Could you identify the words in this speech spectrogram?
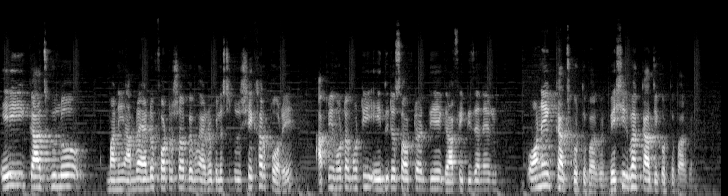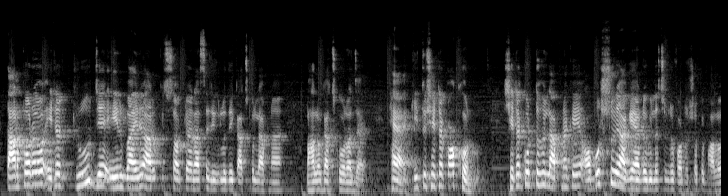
এই কাজগুলো মানে আমরা অ্যাডো ফটোশপ এবং অ্যাডোব ইলাস্ট্রেটর শেখার পরে আপনি মোটামুটি এই দুটো সফটওয়্যার দিয়ে গ্রাফিক ডিজাইনের অনেক কাজ করতে পারবেন, বেশিরভাগ কাজই করতে পারবেন। তারপরেও এটা ট্রু যে এর বাইরে আরও কিছু সফটওয়্যার আছে যেগুলো দিয়ে কাজ করলে আপনার ভালো কাজ করা যায়। হ্যাঁ কিন্তু সেটা কখন? সেটা করতে হলে আপনাকে অবশ্যই আগে অ্যাডোব ফটোশপে ভালো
